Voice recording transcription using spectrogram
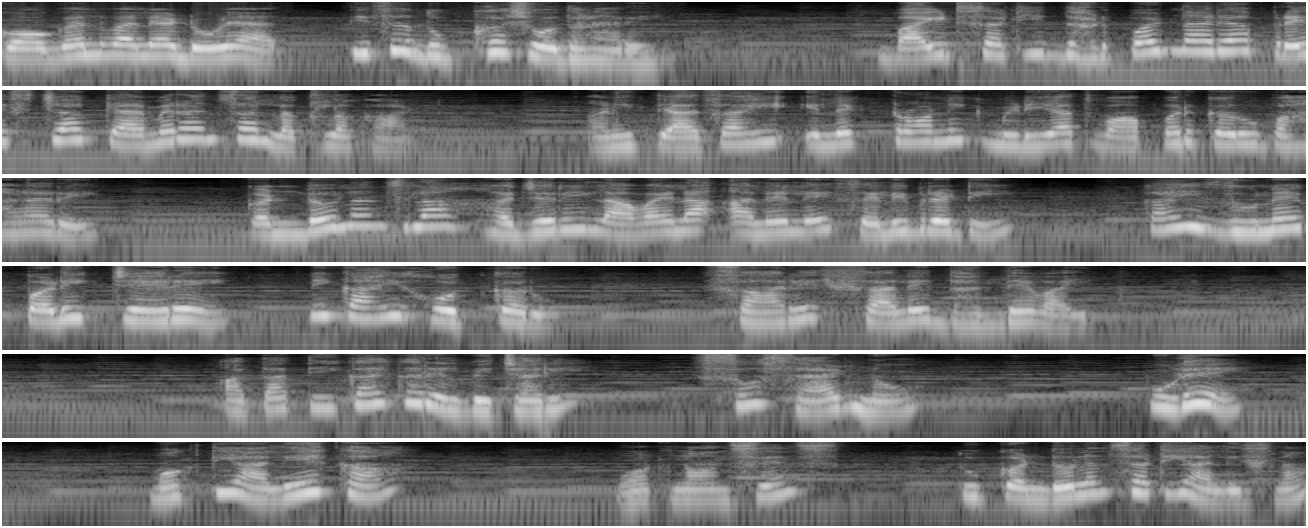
गॉगलवाल्या डोळ्यात तिचं दुःख शोधणारे. बाईटसाठी धडपडणाऱ्या प्रेसच्या कॅमेऱ्यांचा लखलखाट आणि त्याचाही इलेक्ट्रॉनिक मीडियात वापर करू पाहणारे कंडोलन्सला हजेरी लावायला आलेले सेलिब्रिटी काही जुने पडीक चेहरे नि काही होत करू. सारे साले धंदेवाईक. आता ती काय करेल बिचारी? सो सॅड नो पुढे? मग ती आलीये का? व्हॉट नॉनसेन्स तू कंडोलन्ससाठी आलीस ना?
